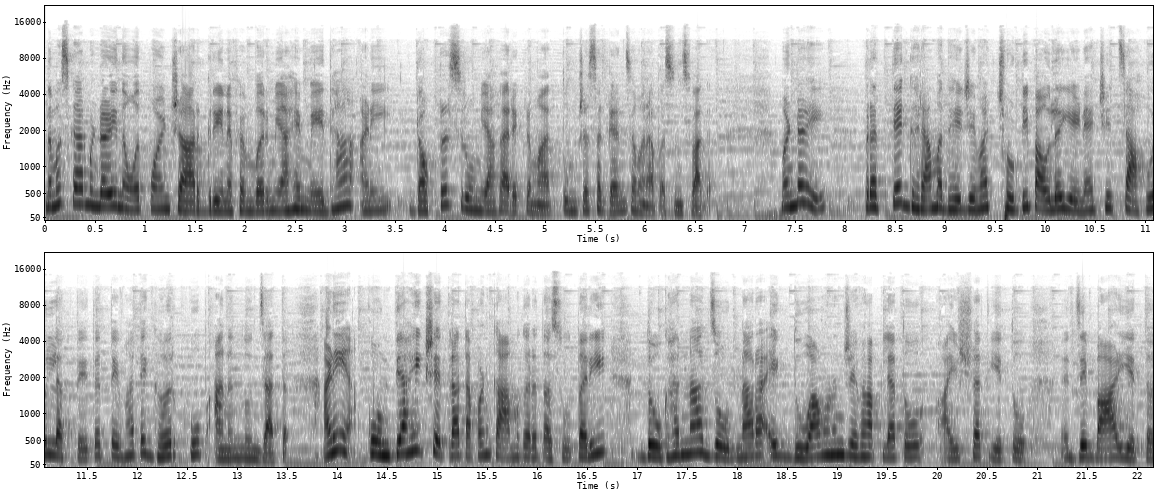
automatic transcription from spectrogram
नमस्कार मंडळी नव्वद पॉईंट चार ग्रीन एफ एमवर मी आहे मेधा आणि डॉक्टर्स रूम या कार्यक्रमात तुमच्या सगळ्यांचं मनापासून स्वागत. मंडळी प्रत्येक घरामध्ये जेव्हा छोटी पावलं येण्याची चाहूल लागते तर तेव्हा ते घर खूप आनंदून जातं. आणि कोणत्याही क्षेत्रात आपण काम करत असू तरी दोघांना जोडणारा एक दुवा म्हणून जेव्हा आपल्या तो आयुष्यात येतो जे बाळ येतं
